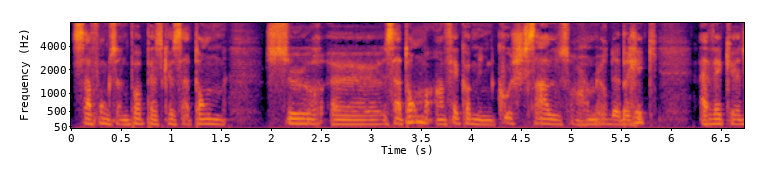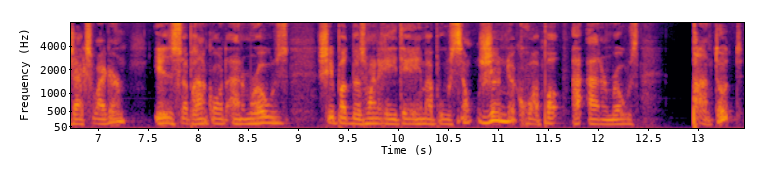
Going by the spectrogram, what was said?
Ça fonctionne pas parce que ça tombe sur... euh, ça tombe, en fait, comme une couche sale sur un mur de briques avec euh, Jack Swagger. Il se prend contre Adam Rose. J'ai pas besoin de réitérer ma position. Je ne crois pas à Adam Rose pantoute.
